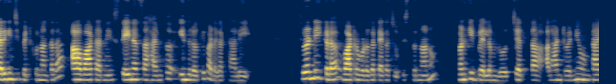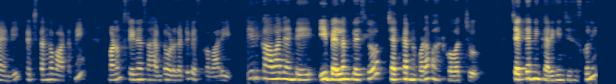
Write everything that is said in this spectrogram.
కరిగించి పెట్టుకున్నాం కదా ఆ వాటర్ని స్టెయినర్ సహాయంతో ఇందులోకి వడగట్టాలి. చూడండి ఇక్కడ వాటర్ వడగట్టాక చూపిస్తున్నాను. మనకి బెల్లంలో చెత్త అలాంటివన్నీ ఉంటాయండి. ఖచ్చితంగా వాటర్ని మనం స్ట్రైనర్ సహాయంతో ఉడగట్టి వేసుకోవాలి. మీరు కావాలి అంటే ఈ బెల్లం ప్లేస్లో చక్కెరను కూడా వాడుకోవచ్చు. చక్కెరని కరిగించేసేసుకొని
